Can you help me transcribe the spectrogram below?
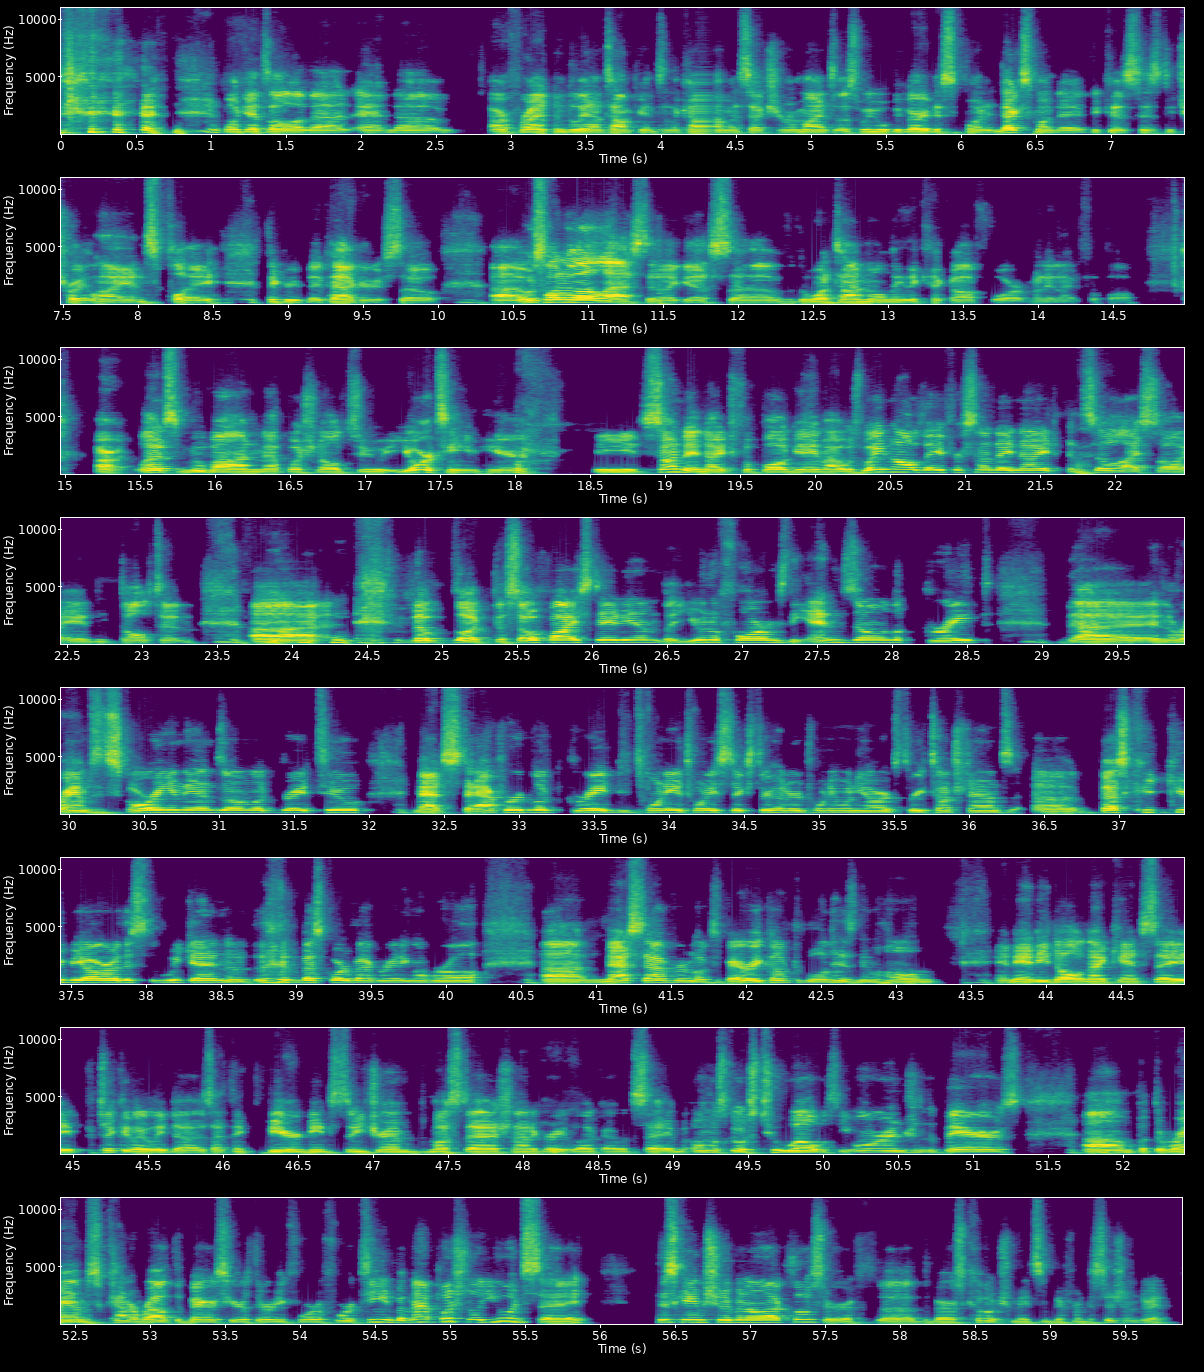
we'll get to all of that. And uh, our friend Leon Tompkins in the comment section reminds us we will be very disappointed next Monday because his Detroit Lions play the Green Bay Packers. So uh, it was fun while it lasted, I guess. Uh, the one time only the kickoff for Monday Night Football. All right, let's move on, Matt Bushnell, to your team here the Sunday night football game. I was waiting all day for Sunday night until I saw Andy Dalton. Uh, the look, the SoFi Stadium, the uniforms, the end zone looked great, the, and the Rams scoring in the end zone looked great too. Matt Stafford looked great, 20 to 26, 321 yards, three touchdowns. Uh, best QBR this weekend, the best quarterback rating overall. Uh, Matt Stafford looks very comfortable in his new home, and Andy Dalton, I can't say particularly does. I think the beard needs to be trimmed, mustache, not a great look look, I would say. Almost goes too well with the orange and the Bears. Um, but the Rams kind of route the Bears here 34 to 14. But Matt Bushnell, you would say this game should have been a lot closer if uh, the Bears coach made some different decisions, right?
